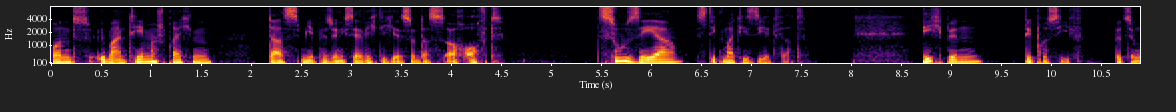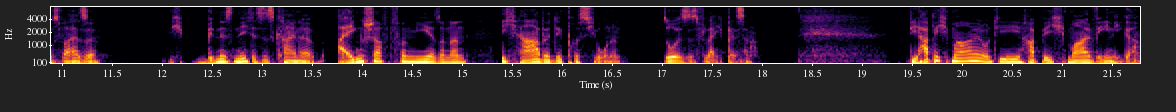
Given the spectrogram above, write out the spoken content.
und über ein Thema sprechen, das mir persönlich sehr wichtig ist und das auch oft zu sehr stigmatisiert wird. Ich bin depressiv, beziehungsweise ich bin es nicht, das ist keine Eigenschaft von mir, sondern ich habe Depressionen. So ist es vielleicht besser. Die habe ich mal und die habe ich mal weniger.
